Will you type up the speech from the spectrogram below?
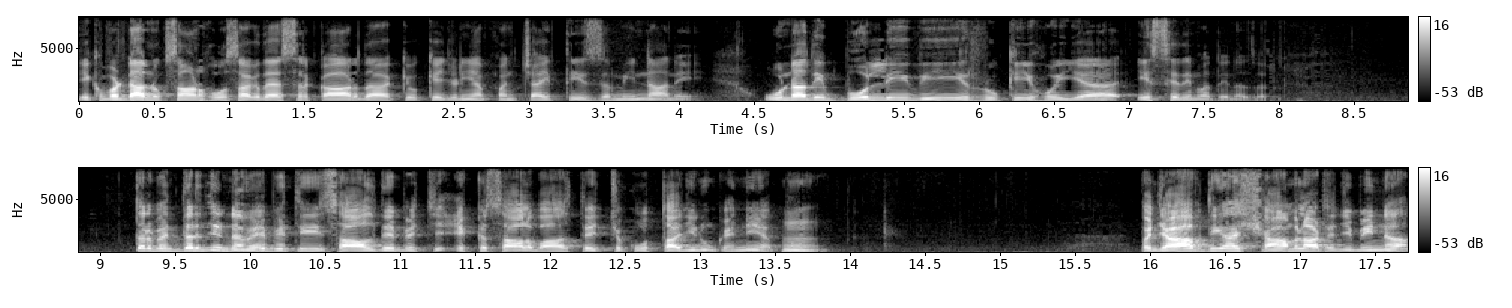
ਇੱਕ ਵੱਡਾ ਨੁਕਸਾਨ ਹੋ ਸਕਦਾ ਹੈ ਸਰਕਾਰ ਦਾ, ਕਿਉਂਕਿ ਜਿਹੜੀਆਂ ਪੰਚਾਇਤੀ ਜ਼ਮੀਨਾਂ ਨੇ, ਉਹਨਾਂ ਦੀ ਬੋਲੀ ਵੀ ਰੁਕੀ ਹੋਈ ਹੈ ਇਸੇ ਦੇ ਮੱਦੇਨਜ਼ਰ। ਧਰਮਿੰਦਰ ਜੀ ਨਵੇਂ ਵਿੱਤੀ ਸਾਲ ਦੇ ਵਿੱਚ 1 ਸਾਲ ਵਾਸਤੇ ਚਕੋਤਾ ਜਿਹਨੂੰ ਕਹਿੰਦੇ ਆ ਆਪਾਂ। ਪੰਜਾਬ ਦੀਆਂ ਸ਼ਾਮਲਾਟ ਜ਼ਮੀਨਾਂ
